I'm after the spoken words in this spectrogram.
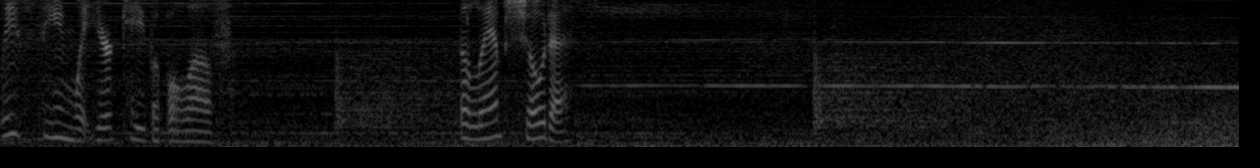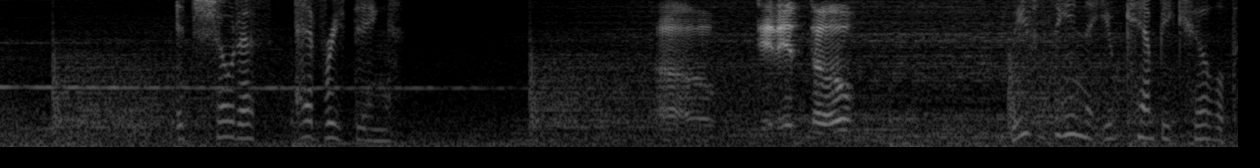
We've seen what you're capable of. The lamp showed us. It showed us everything. Uh oh. Did it though? We've seen that you can't be killed.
